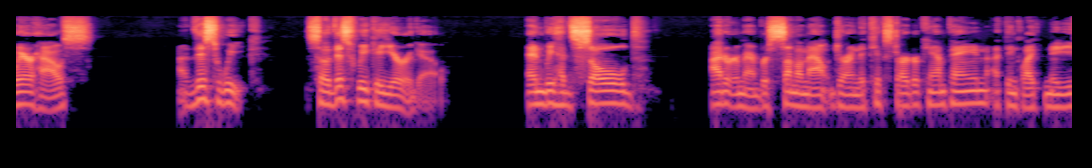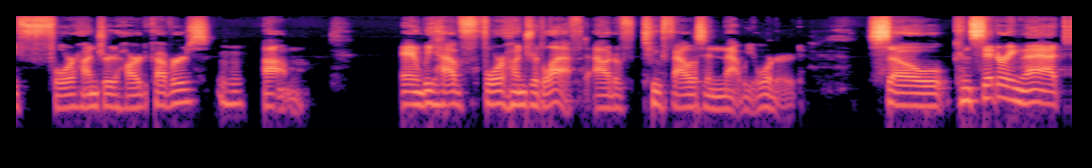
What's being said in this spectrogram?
warehouse uh, this week. So this week a year ago, and we had sold. I don't remember some amount during the Kickstarter campaign. I think like maybe 400 hardcovers. Mm-hmm. Um, and we have 400 left out of 2000 that we ordered. So considering that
